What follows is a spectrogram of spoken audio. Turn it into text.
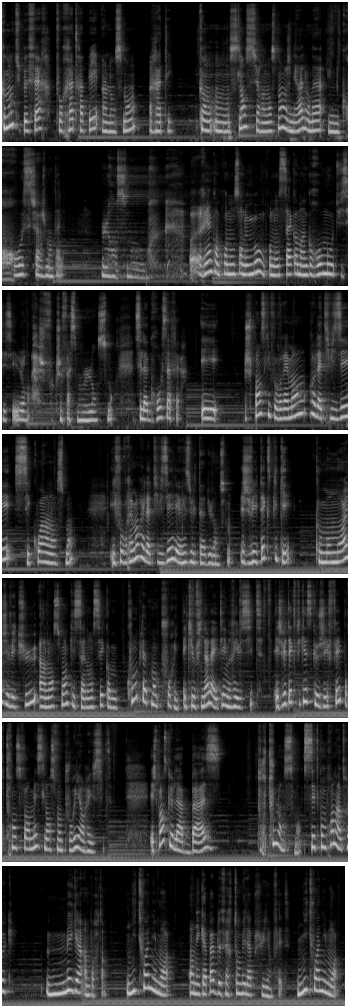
Comment tu peux faire pour rattraper un lancement raté? Quand on se lance sur un lancement, en général, on a une grosse charge mentale. Lancement Rien qu'en prononçant le mot, on prononce ça comme un gros mot, tu sais, c'est genre, ah, il faut que je fasse mon lancement. C'est la grosse affaire. Et je pense qu'il faut vraiment relativiser c'est quoi un lancement. Il faut vraiment relativiser les résultats du lancement. Je vais t'expliquer comment moi j'ai vécu un lancement qui s'annonçait comme complètement pourri et qui au final a été une réussite. Et je vais t'expliquer ce que j'ai fait pour transformer ce lancement pourri en réussite. Et je pense que la base pour tout lancement, c'est de comprendre un truc méga important. Ni toi ni moi, on est capable de faire tomber la pluie en fait. Ni toi ni moi,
